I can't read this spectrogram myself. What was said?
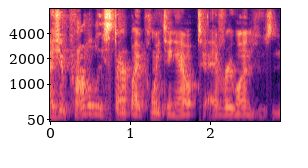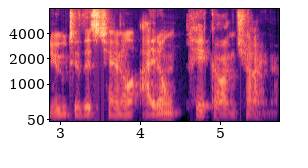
I should probably start by pointing out to everyone who's new to this channel, I don't pick on China.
